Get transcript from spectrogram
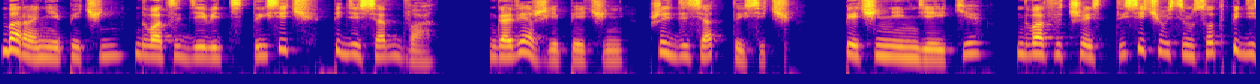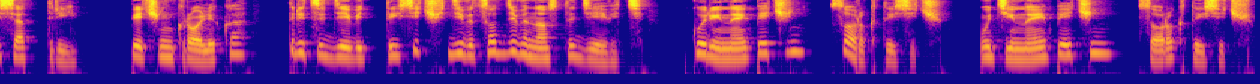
Баранья печень – 29 тысяч 52. Говяжья печень – 60 тысяч. Печень индейки – 26 853. Печень кролика 39 999. Куриная печень – 40 тысяч. Утиная печень – 40 тысяч.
